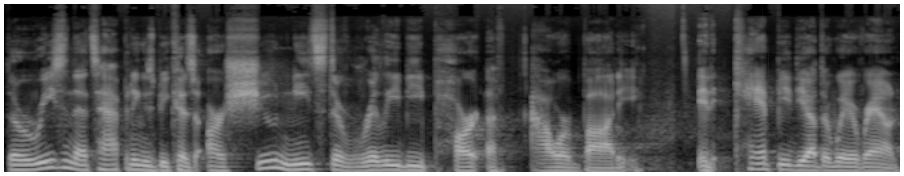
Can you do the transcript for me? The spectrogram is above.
The reason that's happening is because our shoe needs to really be part of our body. It can't be the other way around.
